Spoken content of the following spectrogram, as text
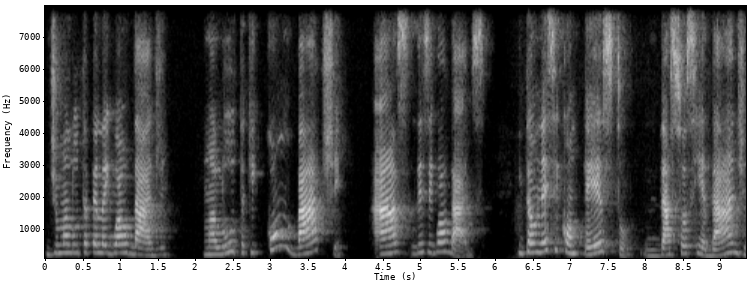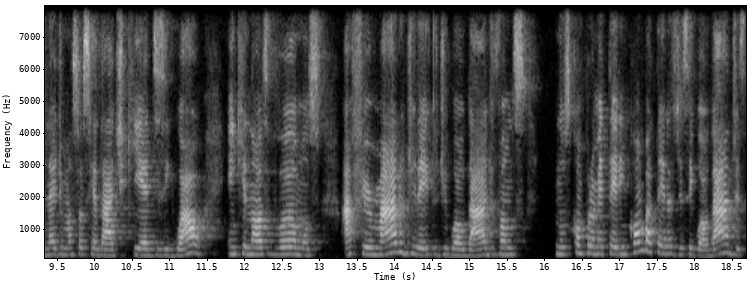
de uma luta pela igualdade, uma luta que combate as desigualdades. Então, nesse contexto da sociedade, né, de uma sociedade que é desigual, em que nós vamos afirmar o direito de igualdade, vamos nos comprometer em combater as desigualdades,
